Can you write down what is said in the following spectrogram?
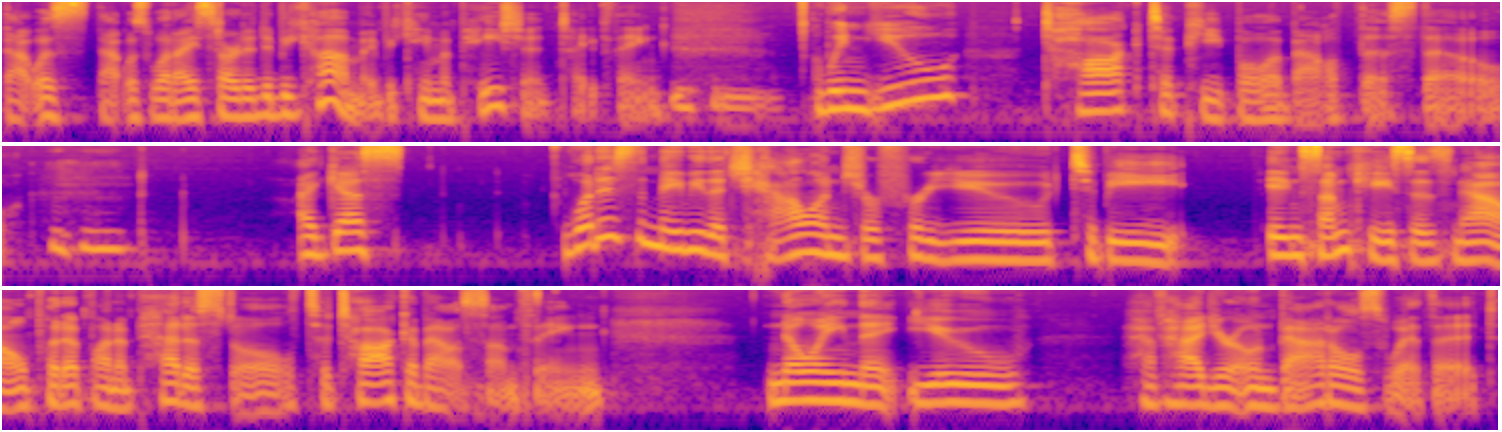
that was that was what I started to become. I became a patient type thing. Mm-hmm. When you talk to people about this though, mm-hmm. I guess what is the, maybe the challenge for you to be in some cases now put up on a pedestal to talk about something, knowing that you have had your own battles with it.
